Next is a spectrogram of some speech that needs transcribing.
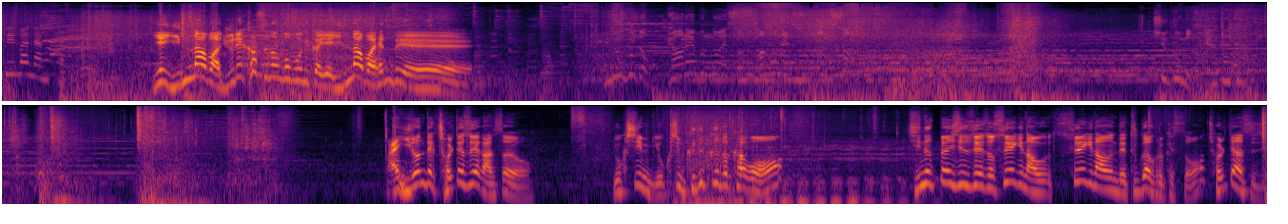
쓸만한 카드. 얘 있나봐 유레카 쓰는 거 보니까 얘 있나봐 핸드에 죽음이 다가가. 아 이런 덱 절대 수액 안 써요 욕심 욕심 그득그득하고 진흙 변신수에서 수액이 나오 수액이 나오는데 누가 그렇게 써? 절대 안 쓰지.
